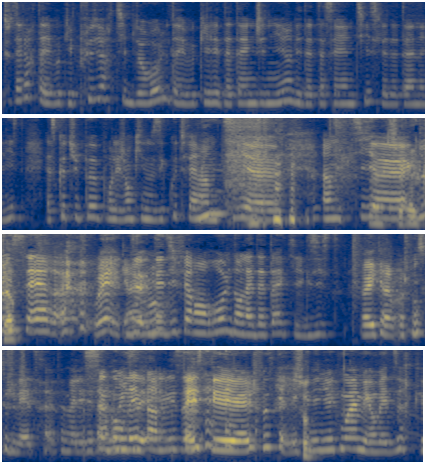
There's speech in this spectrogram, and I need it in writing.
tout à l'heure, tu as évoqué plusieurs types de rôles. Tu as évoqué les data engineers, les data scientists, les data analysts. Est-ce que tu peux, pour les gens qui nous écoutent, faire un petit, euh, un petit, euh, glossaire des différents rôles dans la data qui existent? Oui, carrément. Je pense que je vais être pas mal aidée Secondée par Louise. Parce que je pense qu'elle les connaît mieux que moi, mais on va dire que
